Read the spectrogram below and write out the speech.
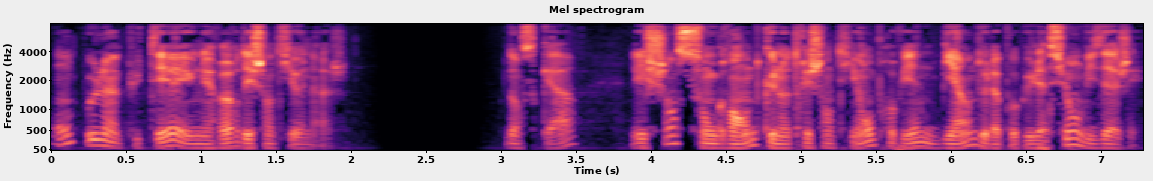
on peut l'imputer à une erreur d'échantillonnage. Dans ce cas, les chances sont grandes que notre échantillon provienne bien de la population envisagée.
